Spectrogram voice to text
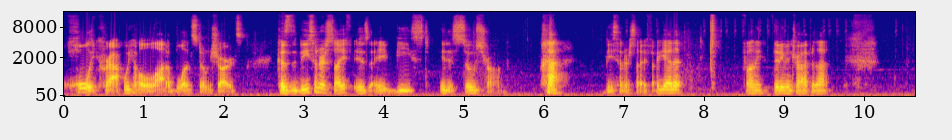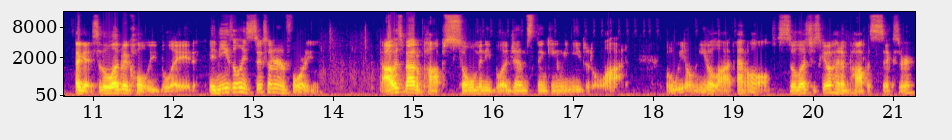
Holy crap, we have a lot of Bloodstone shards. Because the Beast Hunter Scythe is a beast. It is so strong. Ha! Beast Hunter Scythe. I get it. Funny. Didn't even try after that. Okay, so the Ludwig Holy Blade. It needs only 640. I was about to pop so many blood gems thinking we needed a lot. But we don't need a lot at all. So let's just go ahead and pop a sixer.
